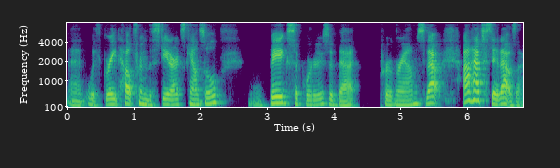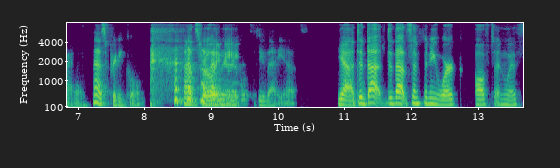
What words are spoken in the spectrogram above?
and with great help from the State Arts Council, big supporters of that program. So that I'll have to say that was a highlight. That was pretty cool. That's really neat. able to do that. Yes. Yeah. Did that did that symphony work often with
